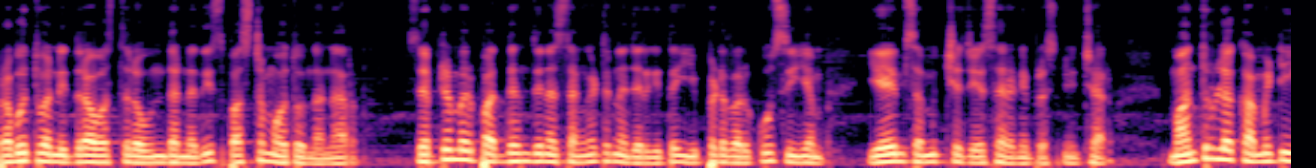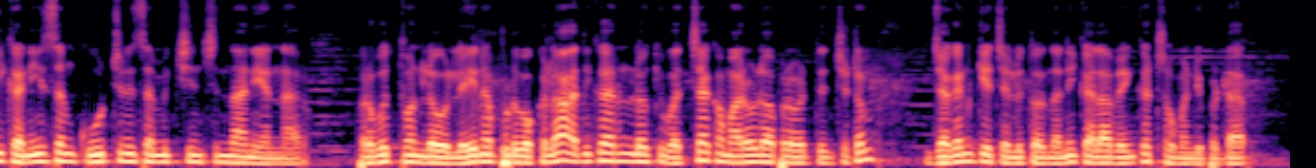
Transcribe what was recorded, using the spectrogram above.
ప్రభుత్వ నిద్రావస్థలో ఉందన్నది స్పష్టమవుతోందన్నారు. సెప్టెంబర్ పద్దెనిమిదిన సంఘటన జరిగితే ఇప్పటి వరకు సీఎం ఏం సమీక్ష చేశారని ప్రశ్నించారు. మంత్రుల కమిటీ కనీసం కూర్చుని సమీక్షించిందా అని అన్నారు. ప్రభుత్వంలో లేనప్పుడు ఒకలా అధికారంలోకి వచ్చాక మరోలా ప్రవర్తించడం జగన్కే చెల్లుతోందని కళా వెంకట్రావు మండిపడ్డారు.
